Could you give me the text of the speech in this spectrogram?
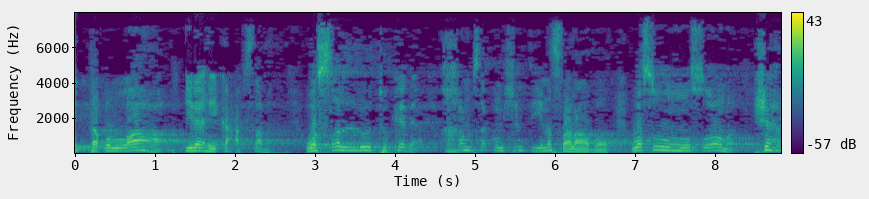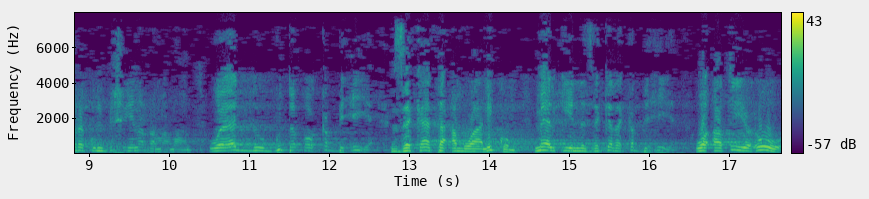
ittaquu allaha ilaahay ka cabsada wasalluu tukada khamsakum shantiina salaadood wasuumuu sooma shahrakum bishiina ramadaan waadduu guda oo ka bixiya sakaata amwaalikum maalkiinna sakada ka bixiya wa atiicuu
